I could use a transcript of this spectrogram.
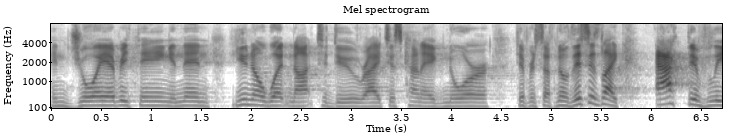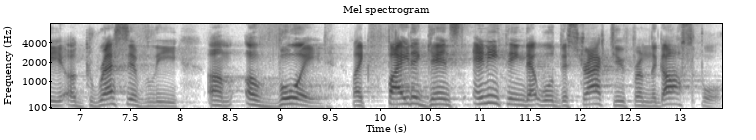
enjoy everything and then you know what not to do, right? Just kind of ignore different stuff. No, this is like actively, aggressively um, avoid, like fight against anything that will distract you from the gospel.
